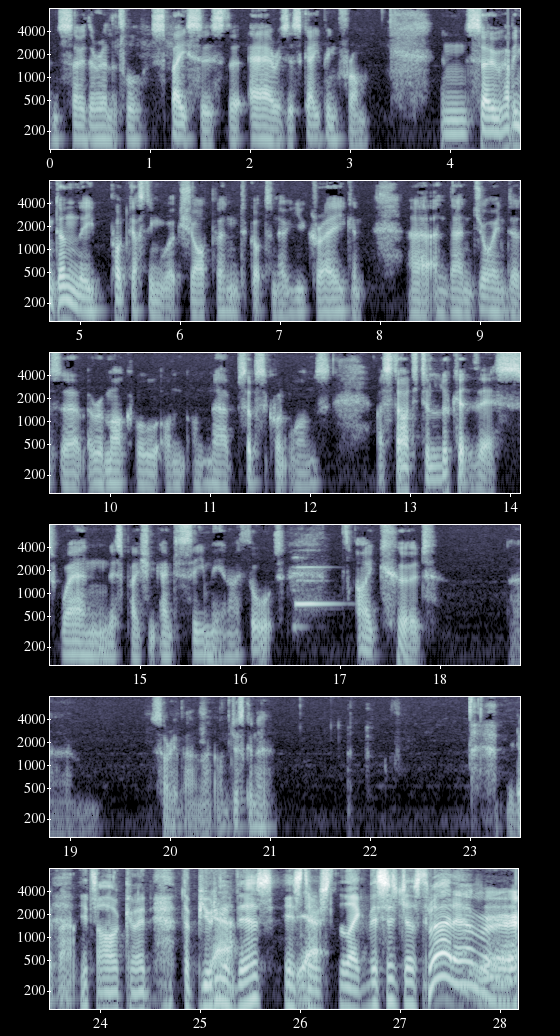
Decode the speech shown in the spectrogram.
And so there are little spaces that air is escaping from. And so, having done the podcasting workshop and got to know you, Craig, and uh, and then joined as a, a remarkable on on uh, subsequent ones, I started to look at this when this patient came to see me, and I thought I could. Um, sorry about that. I'm just going to it's all good. The beauty yeah. of this is yeah. there's like this is just whatever.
